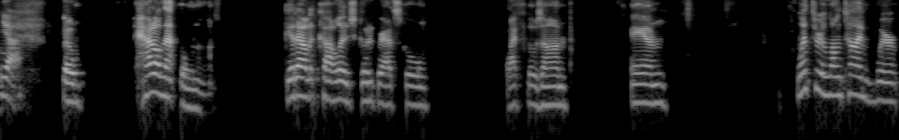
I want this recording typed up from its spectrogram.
Yeah. So, had all that going on. Get out of college, go to grad school. Life goes on. And went through a long time where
